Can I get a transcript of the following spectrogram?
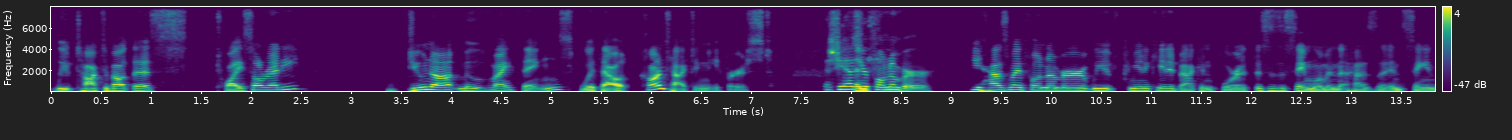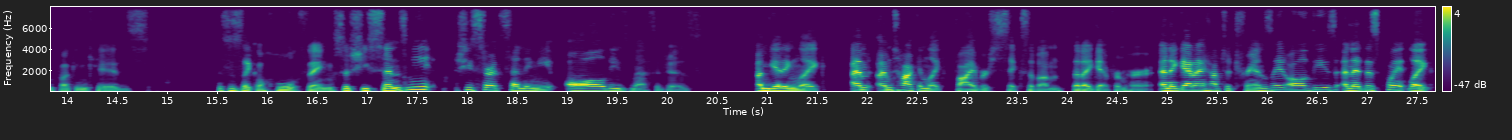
"We've talked about this twice already. Do not move my things without contacting me first. She has And your phone she- number. She has my phone number. We've communicated back and forth. This is the same woman that has the insane fucking kids. This is like a whole thing. So she sends me, she starts sending me all these messages. I'm getting like, I'm I'm talking like five or six of them that I get from her. And again, I have to translate all of these. And at this point, like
